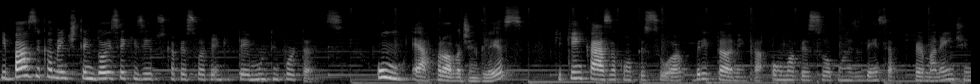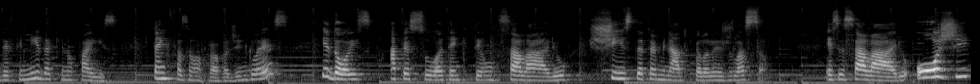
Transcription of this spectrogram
E basicamente tem dois requisitos que a pessoa tem que ter muito importantes. Um é a prova de inglês que quem casa com uma pessoa britânica ou uma pessoa com residência permanente indefinida aqui no país tem que fazer uma prova de inglês. E dois, a pessoa tem que ter um salário X determinado pela legislação. Esse salário hoje,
